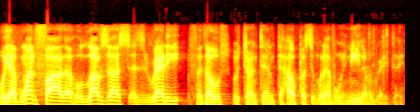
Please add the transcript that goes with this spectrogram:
We have one Father who loves us, is ready for those who turn to Him to help us in whatever we need. Have a great day.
